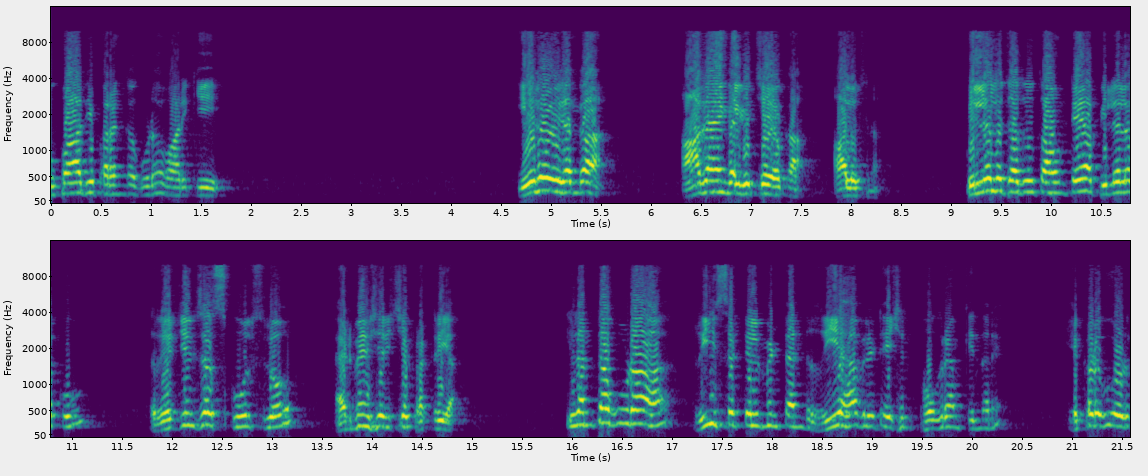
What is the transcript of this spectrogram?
ఉపాధి పరంగా కూడా వారికి ఏదో విధంగా ఆదాయం కలిగించే ఒక ఆలోచన. పిల్లలు చదువుతూ ఉంటే ఆ పిల్లలకు రెసిడెన్షియల్ స్కూల్స్లో అడ్మిషన్ ఇచ్చే ప్రక్రియ. ఇదంతా కూడా రీసెటిల్మెంట్ అండ్ రీహాబిలిటేషన్ ప్రోగ్రామ్ కిందనే ఎక్కడ కూడా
